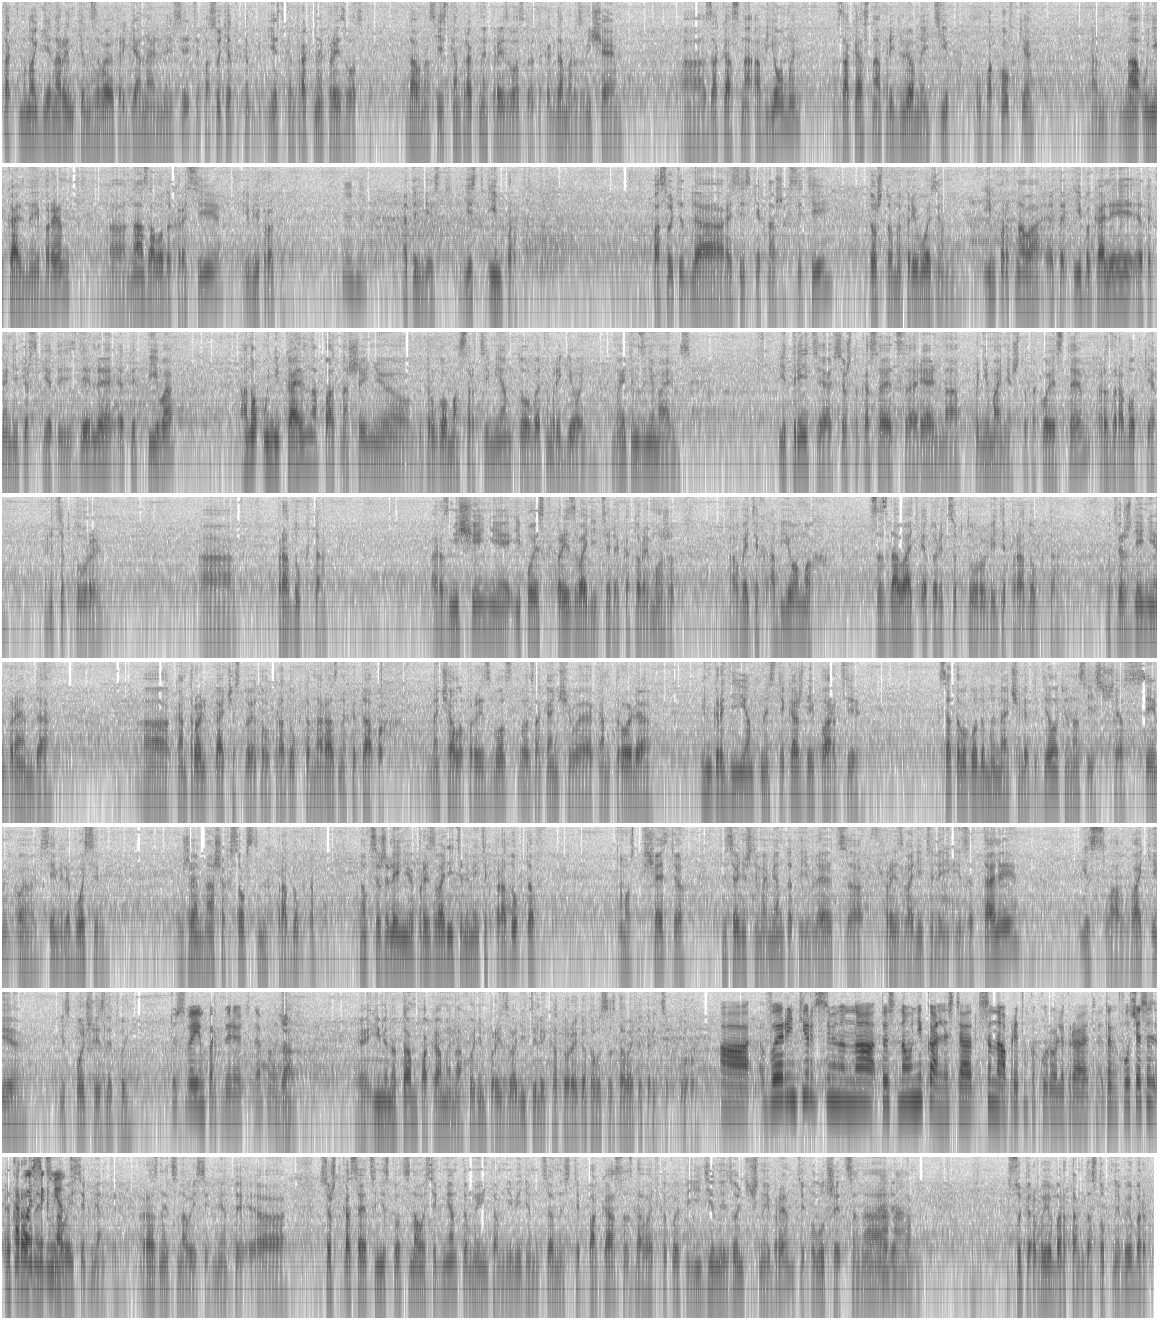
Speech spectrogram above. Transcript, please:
так многие на рынке называют региональные сети, по сути, это есть контрактное производство. Да, у нас есть контрактное производство, это когда мы размещаем э, заказ на объемы, заказ на определенный тип упаковки, на уникальный бренд, на заводах России и в Европе. Мгм. Это есть. Есть импорт. По сути, для российских наших сетей то, что мы привозим импортного, это и бакалеи, это кондитерские это изделия, это пиво. Оно уникально по отношению к другому ассортименту в этом регионе. Мы этим занимаемся. И третье, все, что касается реально понимания, что такое СТМ, разработки рецептуры, продукта, размещение и поиск производителя, который может а, в этих объемах создавать эту рецептуру в виде продукта, утверждение бренда, а, контроль качества этого продукта на разных этапах начала производства, заканчивая контроля ингредиентности каждой партии. С этого года мы начали это делать. У нас есть сейчас 7, 7 или 8 уже наших собственных продуктов. Но, к сожалению, производителями этих продуктов, а может, к счастью, на сегодняшний момент это являются производители из Италии, из Словакии, из Польши, из Литвы. То есть вы импорт берете, да, получается? Э, Именно там пока мы находим производителей, которые готовы создавать эту рецептуру. А вы ориентируетесь именно на, то есть на уникальность, а цена при этом какую роль играет? Это получается Это какой разные сегмент? ценовые сегменты. Разные ценовые сегменты. Все, что касается низкого ценового сегмента, мы там не видим ценности пока создавать какой-то единый зонтичный бренд, типа лучшая цена или Ага. там супер выбор, там доступный выбор.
